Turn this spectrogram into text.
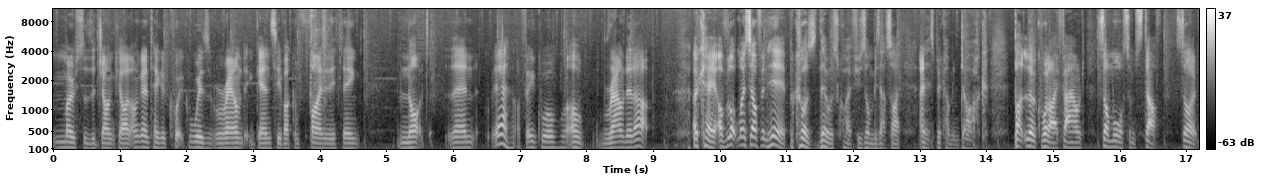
most of the junkyard. I'm going to take a quick whiz around again, see if I can find anything. If not, then yeah, I think we'll I'll round it up. Okay, I've locked myself in here because there was quite a few zombies outside and it's becoming dark. But look what I found, some awesome stuff. So,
